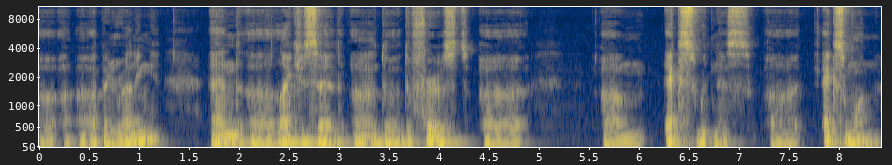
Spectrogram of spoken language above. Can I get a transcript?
uh, uh up and running. And uh, like you said, uh, the the first um, X witness, X1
